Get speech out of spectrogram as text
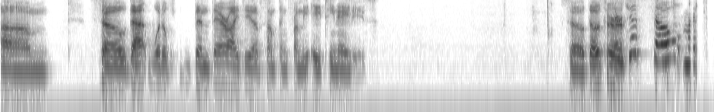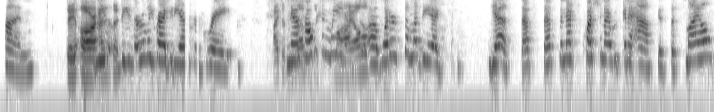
Um, so that would have been their idea of something from the 1880s. So those are. They're just so much fun. They are. We, these early Raggedy Anns are great. I just now, how can smiles. we? Uh, what are some of the? Uh, yes, that's that's the next question I was going to ask. Is the smiles,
